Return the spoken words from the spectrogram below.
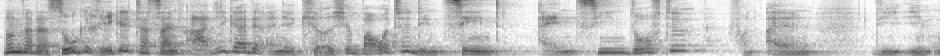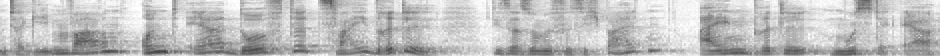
Nun war das so geregelt, dass ein Adliger, der eine Kirche baute, den Zehnt einziehen durfte von allen, die ihm untergeben waren, und er durfte zwei Drittel dieser Summe für sich behalten. Ein Drittel musste er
